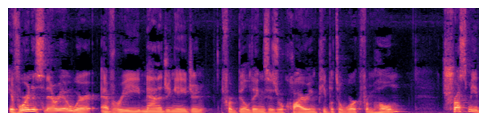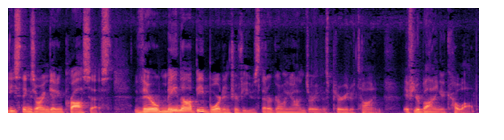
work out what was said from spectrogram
If we're in a scenario where every managing agent for buildings is requiring people to work from home, trust me, these things aren't getting processed. There may not be board interviews that are going on during this period of time if you're buying a co op,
